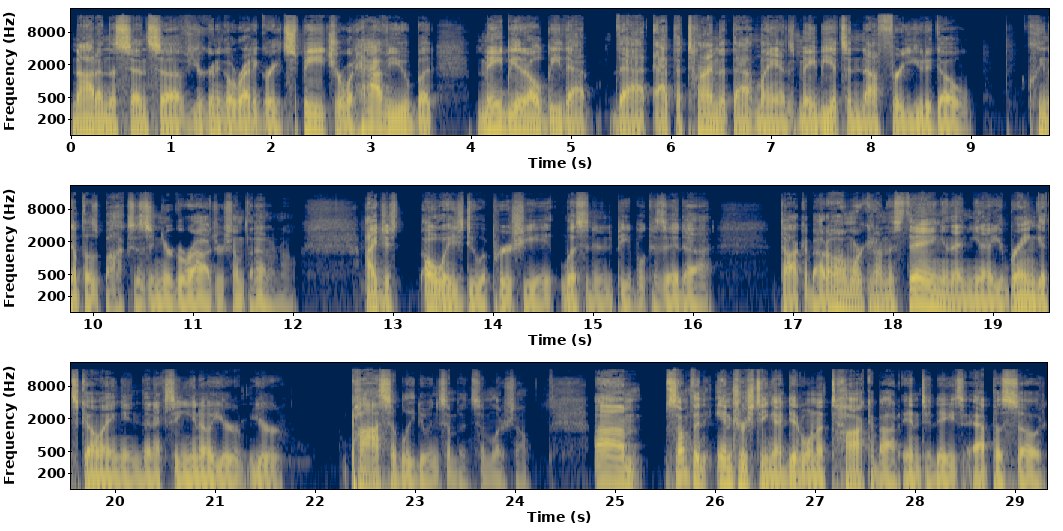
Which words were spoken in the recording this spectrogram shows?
not in the sense of you're going to go write a great speech or what have you, but maybe it'll be that that at the time that that lands, maybe it's enough for you to go clean up those boxes in your garage or something. I don't know. I just always do appreciate listening to people because it uh talk about, oh, I'm working on this thing, and then you know your brain gets going, and the next thing you know, you're you're possibly doing something similar. So, um, something interesting I did want to talk about in today's episode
